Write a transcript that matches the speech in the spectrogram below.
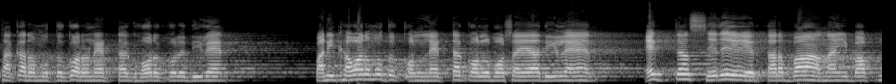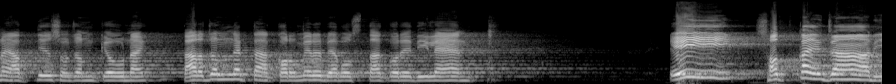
থাকার মতো গরনে একটা ঘর করে দিলেন, পানি খাওয়ার মতো কলনে একটা কল বসাইয়া দিলেন একটা ছেলের তার বা নাই, বাপ নাই, আত্মীয় স্বজন কেউ নাই, তার জন্য একটা কর্মের ব্যবস্থা করে দিলেন। এই সৎকায় জারি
